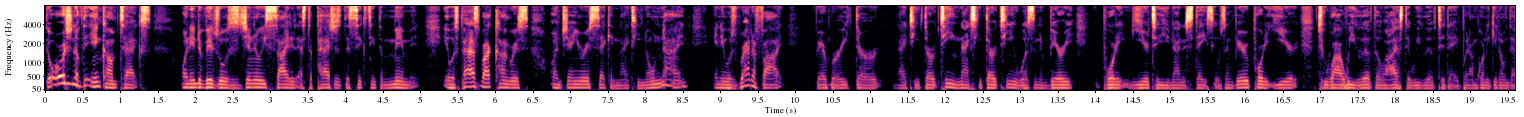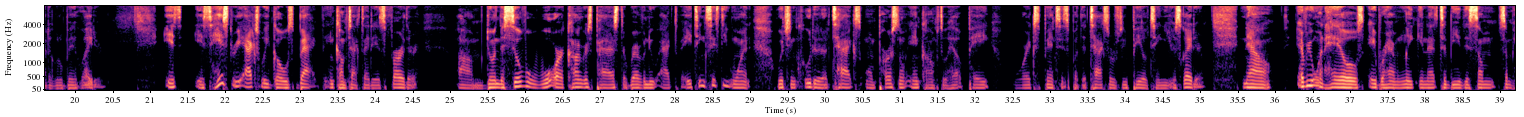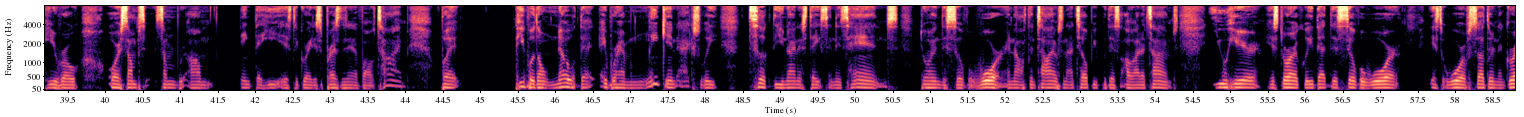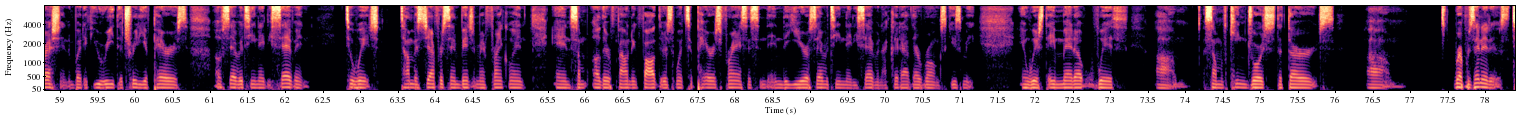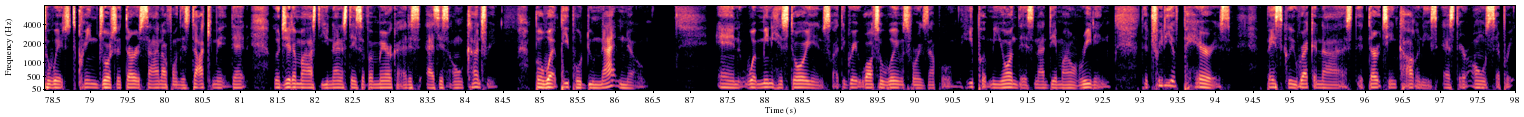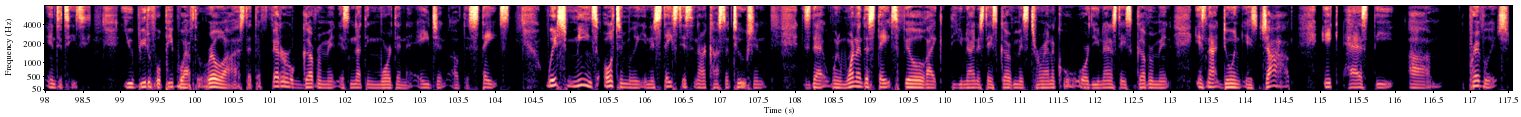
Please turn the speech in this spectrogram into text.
the origin of the income tax on individuals is generally cited as the passage of the 16th Amendment. It was passed by Congress on January 2nd, 1909, and it was ratified February 3rd, 1913. 1913 was a very important year to the United States. It was a very important year to why we live the lives that we live today, but I'm going to get on that a little bit later. Its, its history actually goes back, the income tax that is, further um, during the Civil War, Congress passed the Revenue Act of 1861, which included a tax on personal incomes to help pay war expenses, but the tax was repealed 10 years later. Now, everyone hails Abraham Lincoln as to be this some some hero or some some um think that he is the greatest president of all time, but people don't know that Abraham Lincoln actually took the United States in his hands during the Civil War. And oftentimes, and I tell people this a lot of times, you hear historically that this Civil War is the war of Southern aggression. But if you read the Treaty of Paris of 1787, to which Thomas Jefferson, Benjamin Franklin, and some other founding fathers went to Paris, France in, in the year of 1787. I could have that wrong, excuse me, in which they met up with um, some of King George III's um, representatives, to which King George III signed off on this document that legitimized the United States of America as, as its own country. But what people do not know, and what many historians, like the great Walter Williams, for example, he put me on this, and I did my own reading. The Treaty of Paris basically recognized the 13 colonies as their own separate entities. You beautiful people have to realize that the federal government is nothing more than an agent of the states, which means ultimately, and it states this in our Constitution, is that when one of the states feel like the United States government is tyrannical or the United States government is not doing its job, it has the um, privilege.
